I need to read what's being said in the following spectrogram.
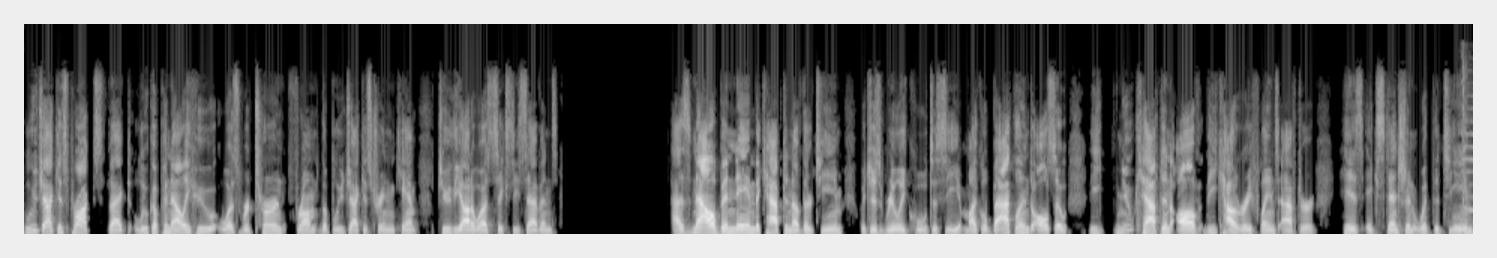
Blue Jackets prospect Luca Pinelli, who was returned from the Blue Jackets training camp to the Ottawa 67s, has now been named the captain of their team, which is really cool to see. Michael Backlund, also the new captain of the Calgary Flames after his extension with the team.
